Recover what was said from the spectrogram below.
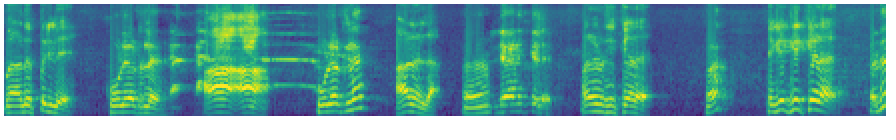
മണിപ്പില്ലേ കൂളിയാട്ടില്ലേ ആ ആ കൂളിയാട്ടില്ലേ ആണല്ല കിക്കലെ? കിക്കലെ ഇത്?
